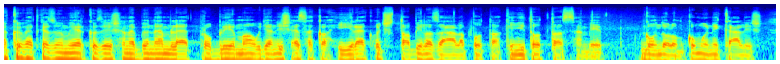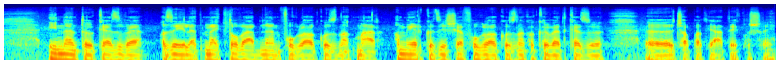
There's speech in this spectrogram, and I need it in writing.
A következő mérkőzésen ebből nem lehet probléma, ugyanis ezek a hírek, hogy stabil az állapota, kinyitotta a szemét, gondolom kommunikál is, innentől kezdve az élet megy tovább, nem foglalkoznak már a mérkőzéssel, foglalkoznak a következő ö, csapatjátékosai.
